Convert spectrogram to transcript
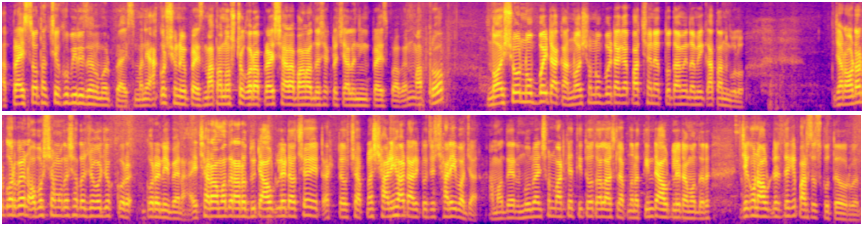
আর প্রাইসটাও থাকছে খুবই রিজনেবল প্রাইস মানে আকর্ষণীয় প্রাইস মাথা নষ্ট করা প্রাইস সারা বাংলাদেশ একটা চ্যালেঞ্জিং প্রাইস পাবেন। মাত্র নয়শো নব্বই টাকা, নয়শো নব্বই টাকায় পাচ্ছেন এত দামি দামি কাতানগুলো। যারা অর্ডার করবেন, অবশ্যই আমাদের সাথে যোগাযোগ করে করে নেবেন। এছাড়াও আমাদের আরও দুইটা আউটলেট আছে, এটা একটা হচ্ছে আপনার শাড়িহাট আর একটা হচ্ছে শাড়ি বাজার আমাদের নুরম্যানশন মার্কেট তৃতীয় তলা আসলে আপনারা তিনটা আউটলেট আমাদের যে কোনো আউটলেট থেকে পারচেস করতে পারবেন।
